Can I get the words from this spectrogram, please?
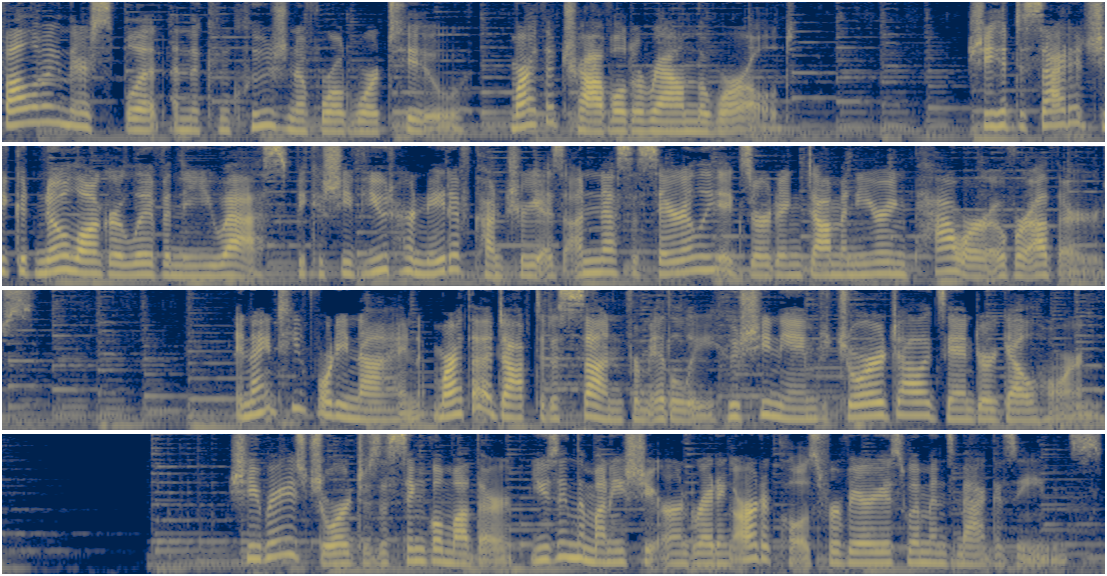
Following their split and the conclusion of World War II, Martha traveled around the world. She had decided she could no longer live in the US because she viewed her native country as unnecessarily exerting domineering power over others. In 1949, Martha adopted a son from Italy who she named George Alexander Gellhorn. She raised George as a single mother, using the money she earned writing articles for various women's magazines.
